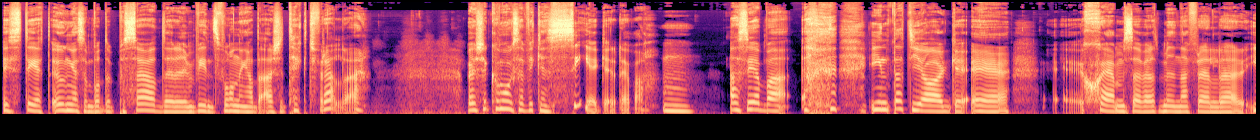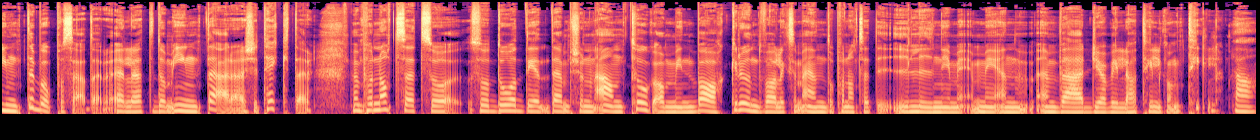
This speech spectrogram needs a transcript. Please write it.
estetunge som bodde på Söder i en vindsvåning hade arkitektföräldrar. Och jag kommer ihåg så här, vilken seger det var. Mm. Alltså jag bara, inte att jag eh, Eh, skäms över att mina föräldrar inte bor på Söder eller att de inte är arkitekter. Men på något sätt så, så då det, den personen antog om min bakgrund var liksom ändå på något sätt i, i linje med, med en, en värld jag ville ha tillgång till. Ja.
